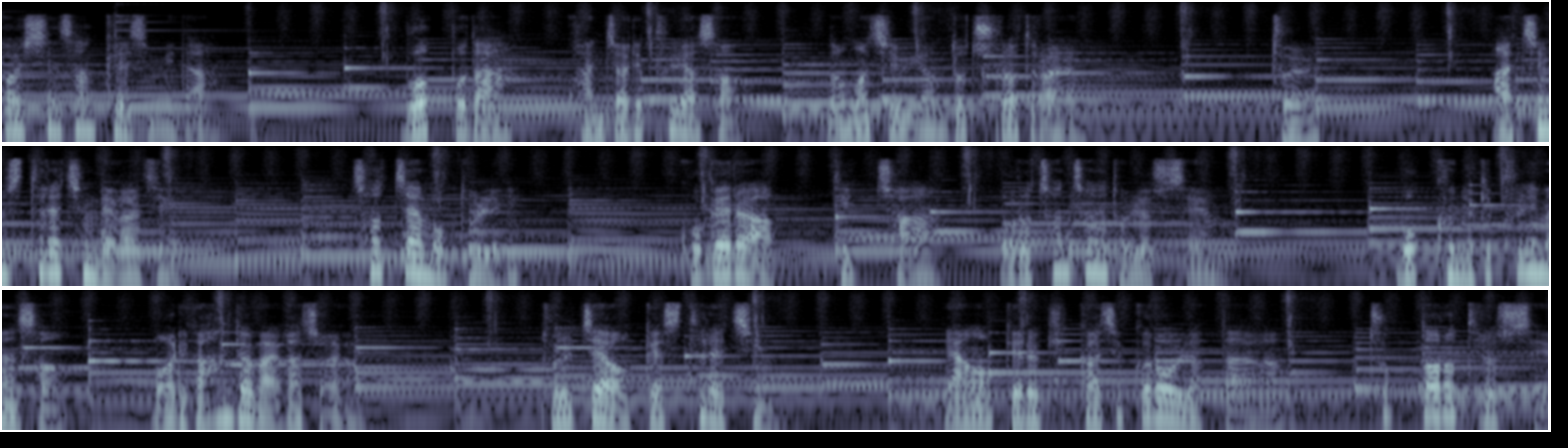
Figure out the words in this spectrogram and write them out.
훨씬 상쾌해집니다. 무엇보다 관절이 풀려서 넘어질 위험도 줄어들어요. 둘. 아침 스트레칭 4가지. 첫째 목 돌리기. 고개를 앞, 뒤, 좌우로 천천히 돌려주세요. 목 근육이 풀리면서 머리가 한결 맑아져요. 둘째 어깨 스트레칭. 양 어깨를 귀까지 끌어올렸다가 툭 떨어뜨려 주세요.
